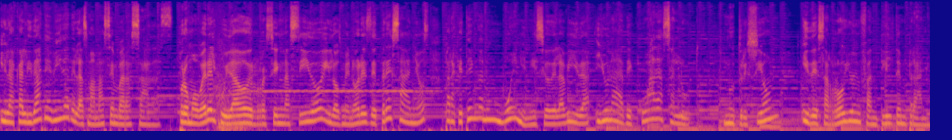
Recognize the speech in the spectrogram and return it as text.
y la calidad de vida de las mamás embarazadas, promover el cuidado del recién nacido y los menores de 3 años para que tengan un buen inicio de la vida y una adecuada salud, nutrición y desarrollo infantil temprano.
